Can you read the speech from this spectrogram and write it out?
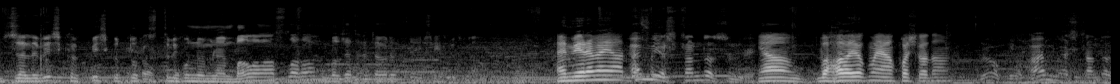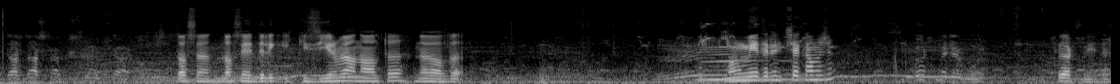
355 45 49 telefon nömerlerini bağlanansılar ha. Bacak ötevresi işe gidiyor. Hem vereme ya. Hem bir standart şimdi. Ya bu hala yok mu ya koşuladı. Yok yok hem bir standart. Das das da kısmet şu 90 97'lik 220 16 06. Bunun metrini çekamışım. 4 metre bu. 4 metre.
